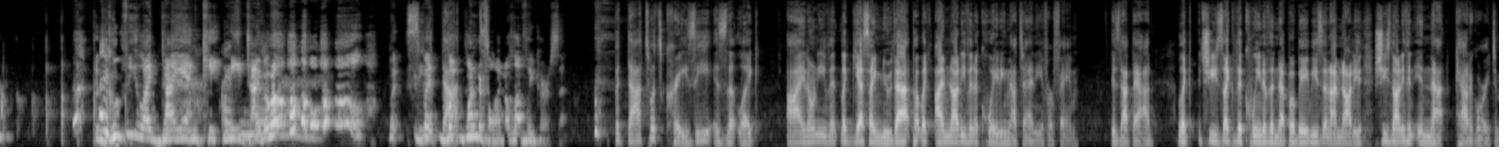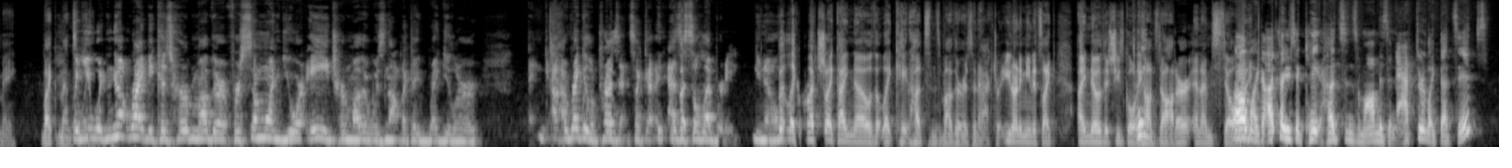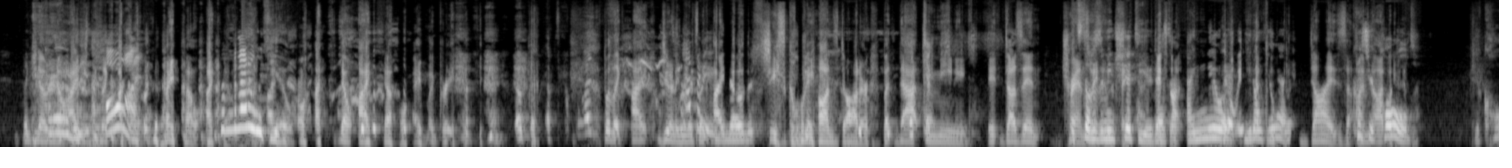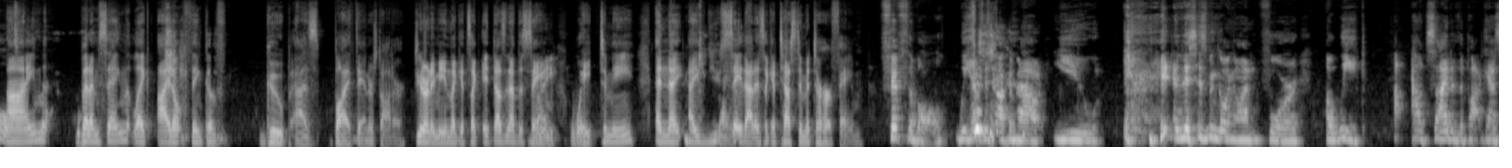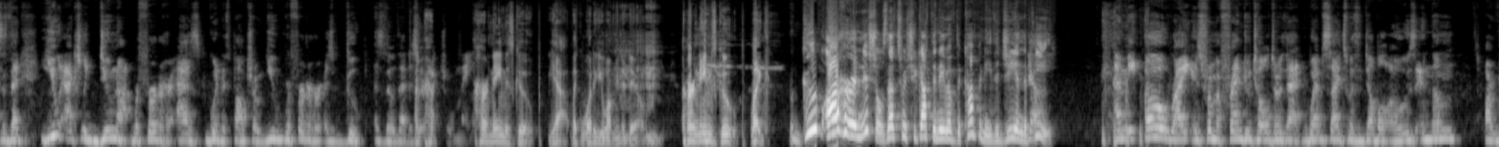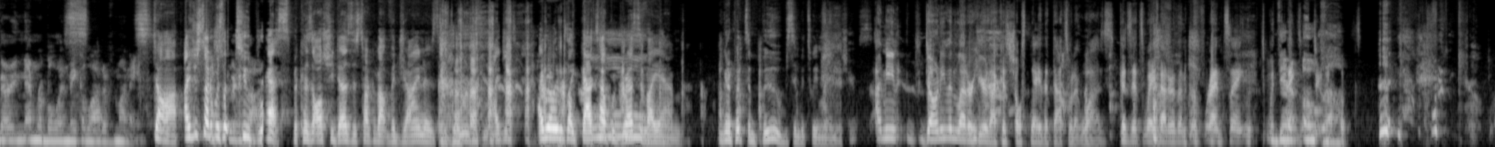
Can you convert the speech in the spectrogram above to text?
A goofy, like Diane Keaton type of, oh, oh, oh, but See, but, but but wonderful and a lovely person. but that's what's crazy is that like I don't even like yes I knew that but like I'm not even equating that to any of her fame. Is that bad? Like she's like the queen of the nepo babies and I'm not even she's not even in that category to me. Like mentally. But you would know, right? Because her mother, for someone your age, her mother was not like a regular, a regular presence, like a, as a celebrity. You know, But like much like I know that like Kate Hudson's mother is an actress. You know what I mean? It's like I know that she's Goldie Kate- Hawn's daughter and I'm still Oh like, my god! I thought you said Kate Hudson's mom is an actor. Like that's it. Like No, no, no. I just like, I know, I What's know. the matter with I you? know, I know, I know. I'm agreeing. Okay. What? But like I do you know what I mean? It's like? I know that she's Goldie Okay. Hawn's daughter, but that to me, it doesn't It translate. still doesn't mean shit to you, does it? not- I knew it. no, you don't no, care It does. because you're not, like- cold. You're cold. I'm, but I'm saying that like I don't think of Goop as Blythe Danner's daughter. Do you know what I mean? Like it's like it doesn't have the same Right. weight to me, and I, I you Right. say that as like a testament to her fame. Fifth of all, we have to talk about you, and this has been going on for a week uh, outside of the podcast. Is that you actually do not refer to her as Gwyneth Paltrow? You refer to her as Goop, as though that is her her- actual name. Her name is Goop. Yeah. Like what do you want me to do? Her name's Goop. Like Goop are her initials. That's where she got the name of the company, the G and the Yeah. P. And the O, right, is from a friend who told her that websites with double O's in them are very memorable and make a lot of money. Stop. I just thought I it was like two God. breasts because all she does is talk about vaginas and boobs. and I just, I really was like, that's how progressive I am. I'm going to put some boobs in between my initials. I mean, don't even let her hear that because she'll say that that's what it was because it's way better than her friend saying with They're things with two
